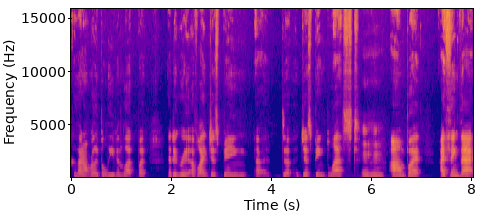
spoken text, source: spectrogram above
because I don't really believe in luck, but a degree of like just being uh, d- just being blessed. Mm-hmm. Um, but I think that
